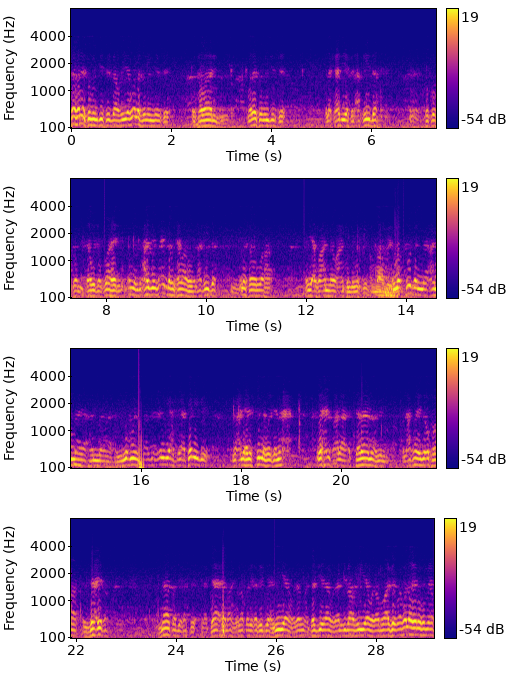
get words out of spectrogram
فليسوا من جنس الباغية وليسوا من جنس الخوارج وليسوا من جنس الأشعرية في العقيدة خصوصا داود الظاهري. أما ابن حزم فعندهم انحراف في العقيدة. نسأل الله أن يعفو عنا وعن كل مسلم. المقصود أن أن أن المؤمن يعتني مع أهل السنة والجماعة ويحرص على السلامة من العقائد الأخرى الزائغة. لا طريقة الأشاعرة ولا طريقة الجهمية ولا المعتزلة ولا الإباضية ولا الرافضة ولا غيرهم من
